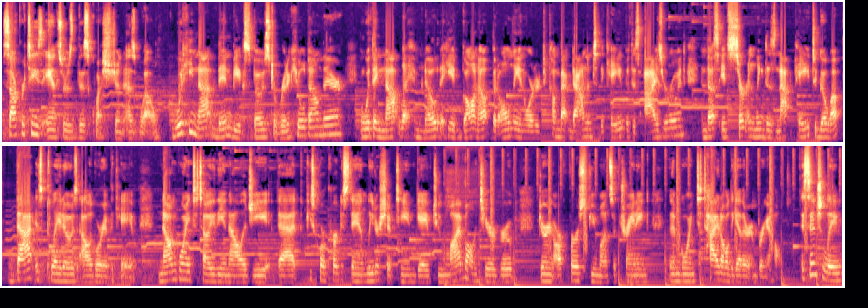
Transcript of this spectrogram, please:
Socrates answers this question as well. Would he not then be exposed to ridicule down there? And would they not let him know that he had gone up, but only in order to come back down into the cave with his eyes ruined, and thus it certainly does not pay to go up? That is Plato's allegory of the cave. Now I'm going to tell you the analogy that the Peace Corps Kyrgyzstan leadership team gave to my volunteer group during our first few months of training, and I'm going to tie it all together and bring it home. Essentially,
